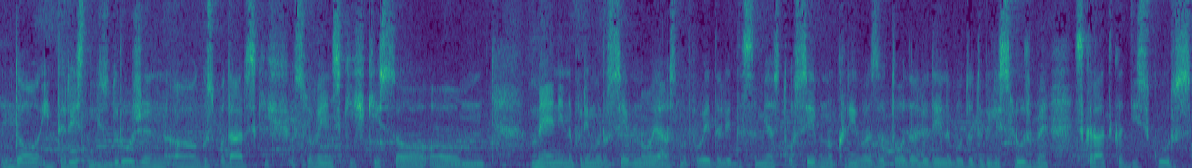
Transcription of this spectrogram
do interesnih združenj uh, gospodarskih slovenskih, ki so um, meni, naprimer, osebno jasno povedali, da sem jaz osebno kriva za to, da ljudje ne bodo dobili službe. Skratka, diskurs,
